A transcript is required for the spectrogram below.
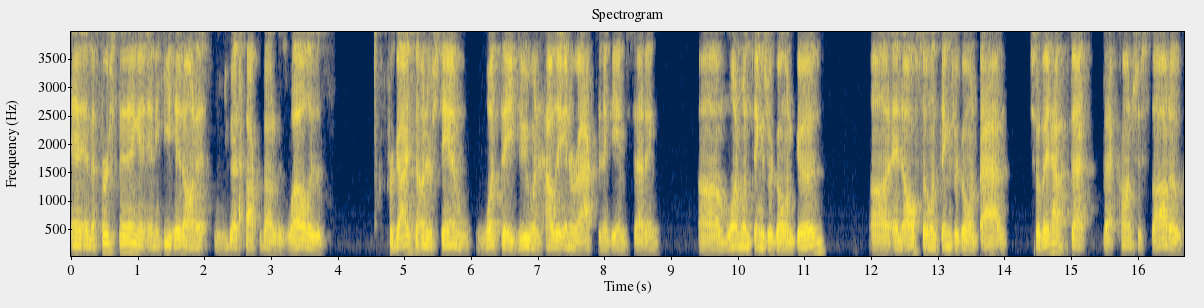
and, and the first thing, and he hit on it, and you guys talked about it as well, is for guys to understand what they do and how they interact in a game setting. Um, one, when things are going good, uh, and also when things are going bad. So they have that that conscious thought of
